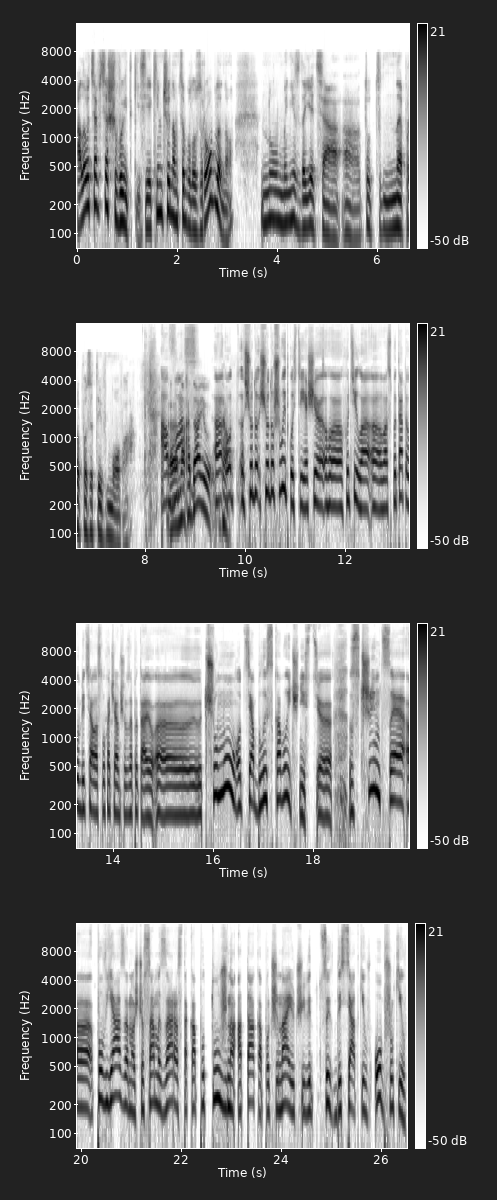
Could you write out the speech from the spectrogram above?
Але оця вся швидкість, яким чином це було зроблено, ну мені здається, тут не про позитив мова. А Е, вас Нагадаю, А, да. От щодо щодо швидкості, я ще е, хотіла е, вас питати, обіцяла слухачам, що запитаю. Е, чому от ця блискавичність? Е, з чим це е, пов'язано? Що саме зараз така потужна атака, починаючи від цих десятків обшуків,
